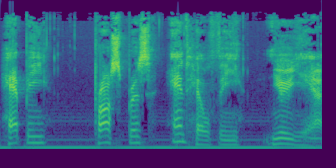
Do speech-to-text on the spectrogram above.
happy, prosperous, and healthy new year.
